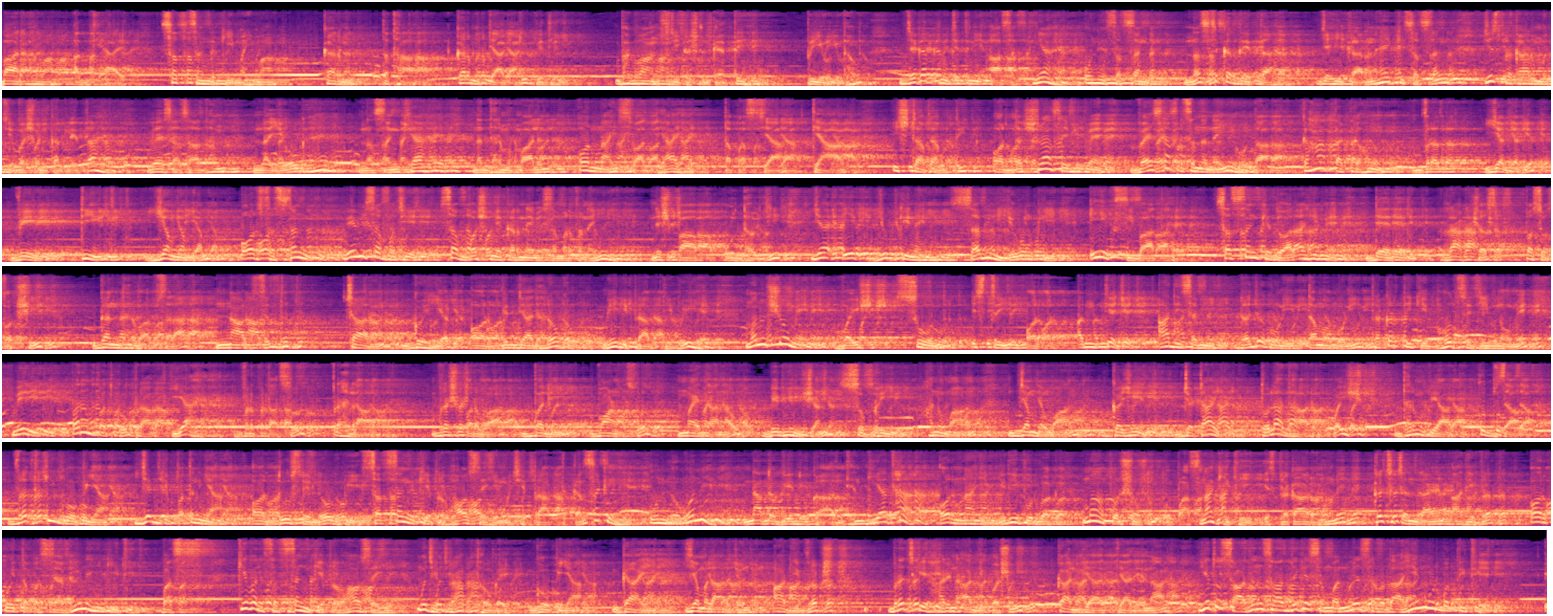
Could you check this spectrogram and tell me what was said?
बारहवा अध्याय, सत्संग की महिमा, कर्म तथा कर्म त्याग की विधि। भगवान श्री कृष्ण कहते हैं, प्रिय उद्धव, जगत में जितनी आसक्तियाँ हैं, उन्हें सत्संग नष्ट कर देता है। यही कारण है कि सत्संग जिस प्रकार मुझे वश में कर लेता है, वैसा साधन न योग है, न संख्या है, न धर्म पालन और न ही स्वाध्याय है। तपस्या, त्याग, इष्टापूर्ति और दक्षिणा से भी मैं वैसा प्रसन्न नहीं होता। कहाँ तक कहूँ, व्रत, यज्ञ, वेद, तीर्थ, यम नियम और सत्संग, वे भी सब मुझे सब वश में करने में समर्थ नहीं है। निष्पाप उद्धव जी, यह एक युग की नहीं, सभी युगों की एक सी बात है। सत्संग के द्वारा ही मैं दैत्य, राक्षस, पशु पक्षी, गंधर्व अप्सरा, नाग सिद्ध चारण, गुह्यक और विद्याधरों को मेरी प्राप्ति हुई है। मनुष्यों में वैश्य, शूद्र, स्त्री और अंत्यज आदि सभी रजोगुणी, तमोगुणी प्रकृति के बहुत से जीवनों में मेरी परम पद को प्राप्त किया है। व्रतासुर प्रहलाद। वृषपर्वा, बलि वाणासुर मैदानव, विभीषण सुग्रीव हनुमान, जम्बवान गजेंद्र जटायु, तुलाधार, वैश्य धर्मव्याग कुब्जा व्रत की गोपियाँ, यज्ञ पत्नियाँ और दूसरे लोग भी सत्संग के प्रभाव से ही मुझे प्राप्त कर सके हैं। उन लोगों ने ना तो वेदों का अध्ययन किया था और ना ही विधि पूर्वक महापुरुषों की उपासना की थी। इस प्रकार उन्होंने कृष्ण चंद्रायण आदि व्रत और कोई तपस्या भी नहीं की थी। बस केवल सत्संग के प्रभाव से ही मुझे प्राप्त हो गए गोपियाँ गाय यमलार्जुन आदि वृक्ष ब्रज के हरिण आदि पशु कालिया इत्यादि नाग ये तो साधन साध्य के संबंध में सर्वदा ही मूर्ति थे।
